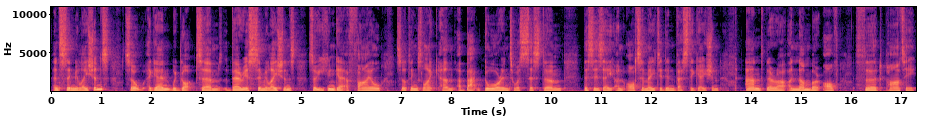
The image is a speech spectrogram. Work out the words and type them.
and simulations. So again, we've got um, various simulations. So you can get a file. So things like um, a backdoor into a system. This is a an automated investigation, and there are a number of third-party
